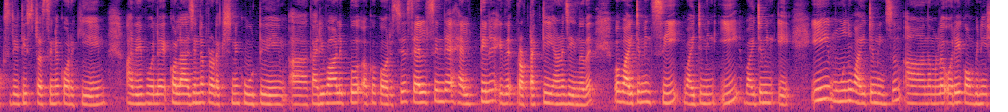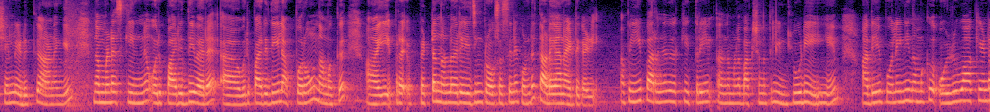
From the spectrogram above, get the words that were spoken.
ഓക്സിഡേറ്റീവ് സ്ട്രെസ്സിനെ കുറയ്ക്കുകയും അതേപോലെ കൊലാജന്റെ പ്രൊഡക്ഷനെ കൂട്ടുകയും കരിവാളിപ്പ് ഒക്കെ കുറച്ച് സെൽസിന്റെ ഹെൽത്തിന് ഇത് പ്രൊട്ടക്റ്റ് ചെയ്യുകയാണ് ചെയ്യുന്നത്. അപ്പോൾ vitamin C vitamin E vitamin A ഈ മൂന്ന് വൈറ്റമിൻസും നമ്മൾ ഒരേ കോമ്പിനേഷനിൽ എടുക്കുകയാണെങ്കിൽ നമ്മുടെ സ്കിന്ന് ഒരു പരിധി വരെ ഒരു ഒരു പരിധിയിലപ്പുറവും നമുക്ക് ഈ പെട്ടെന്നുള്ള ഒരു ഏജിങ് പ്രോസസ്സിനെ കൊണ്ട് തടയാനായിട്ട് കഴിയും. അപ്പോൾ ഈ പറഞ്ഞതൊക്കെ ഇത്രയും നമ്മൾ ഭക്ഷണത്തിൽ ഇൻക്ലൂഡ് ചെയ്യുകയും അതേപോലെ ഇനി നമുക്ക് ഒഴിവാക്കേണ്ട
